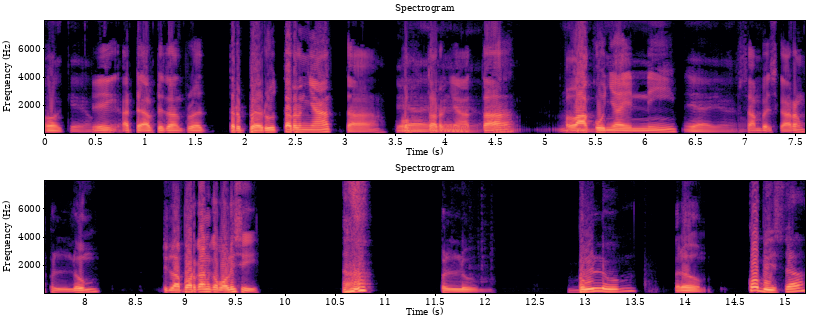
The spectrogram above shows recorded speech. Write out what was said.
Oke, oke. Ini ada updatean terbaru ternyata Ya, oh ya, ternyata ya. Pelakunya ini Ya, ya. sampai sekarang belum dilaporkan ke polisi. Hah? Belum, Belum. belum. Kok bisa?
